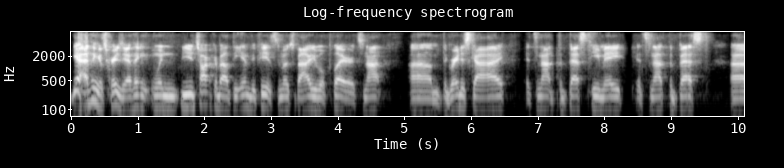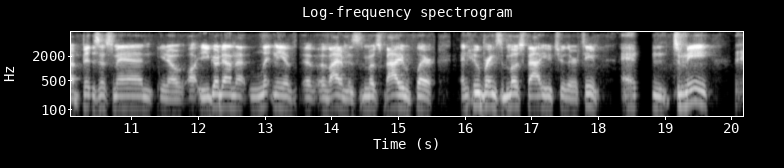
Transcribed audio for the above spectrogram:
Yeah, I think it's crazy. I think when you talk about the MVP, it's the most valuable player. It's not um, the greatest guy. It's not the best teammate. It's not the best uh, businessman. You know, you go down that litany of, of, of items. The most valuable player, and who brings the most value to their team. And to me,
